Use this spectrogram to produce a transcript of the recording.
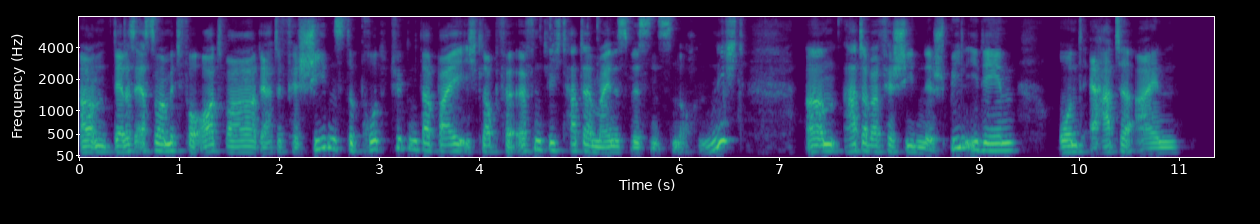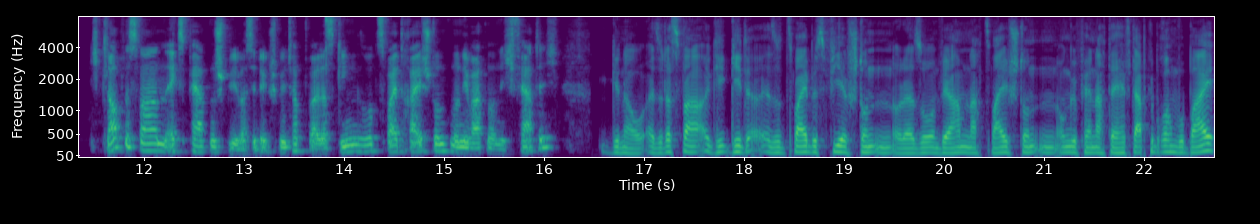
ähm, der das erste Mal mit vor Ort war. Der hatte verschiedenste Prototypen dabei. Ich glaube, veröffentlicht hat er meines Wissens noch nicht, ähm, hat aber verschiedene Spielideen und er hatte ein ich glaube, das war ein Expertenspiel, was ihr da gespielt habt, weil das ging so zwei, drei Stunden und ihr wart noch nicht fertig. Genau, also das war, geht also zwei bis vier Stunden oder so und wir haben nach zwei Stunden ungefähr nach der Hälfte abgebrochen, wobei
